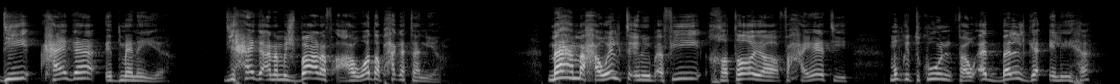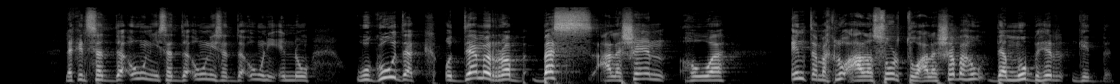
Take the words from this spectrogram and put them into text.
دي حاجة إدمانية. دي حاجة أنا مش بعرف أعوضها بحاجة تانية. مهما حاولت إنه يبقى في خطايا في حياتي ممكن تكون في أوقات بلجأ إليها لكن صدقوني صدقوني صدقوني إنه وجودك قدام الرب بس علشان هو أنت مخلوق على صورته وعلى شبهه ده مبهر جدا.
